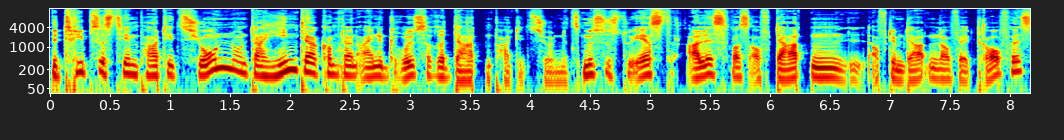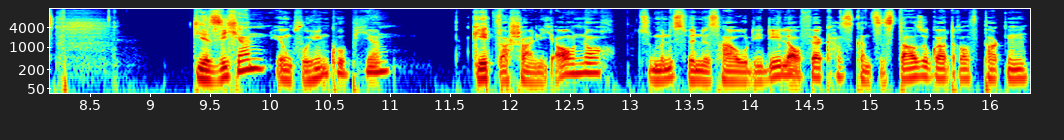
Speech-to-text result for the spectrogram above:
Betriebssystempartitionen und dahinter kommt dann eine größere Datenpartition. Jetzt müsstest du erst alles, was auf Daten, auf dem Datenlaufwerk drauf ist, dir sichern, irgendwo hinkopieren. Geht wahrscheinlich auch noch. Zumindest wenn du das HODD-Laufwerk hast, kannst du es da sogar drauf packen.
